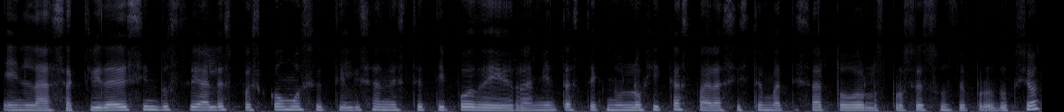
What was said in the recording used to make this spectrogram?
en las actividades industriales, pues cómo se utilizan este tipo de herramientas tecnológicas para sistematizar todos los procesos de producción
